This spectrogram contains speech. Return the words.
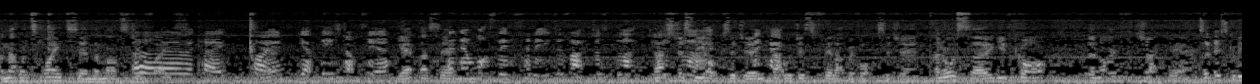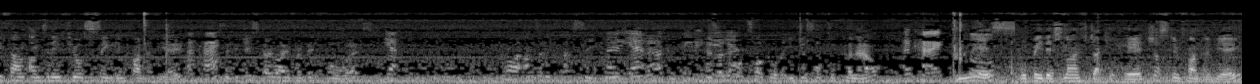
And that will tighten the mask to your Oh, face. Okay. Fine. Yep, these straps here. Yep, that's it. And then what's this, honey? Does that just like That's just the oxygen. Okay. That will just fill up with oxygen. And also, you've got the life jacket. So this can be found underneath your seat in front of you. Okay. So if you just go over a bit forward, Yep. Right underneath that seat. Oh, yeah, I can feel it There's a little yeah. toggle that you just have to pull out. Okay, And cool. this will be this life jacket here, just in front of you.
